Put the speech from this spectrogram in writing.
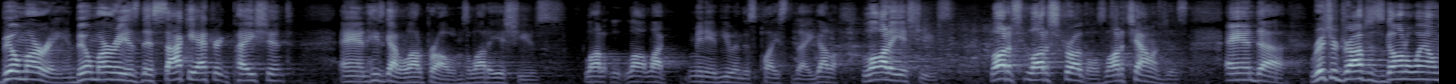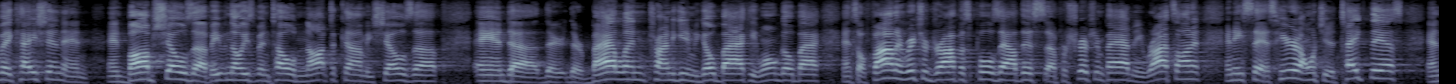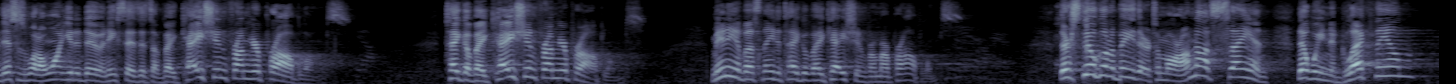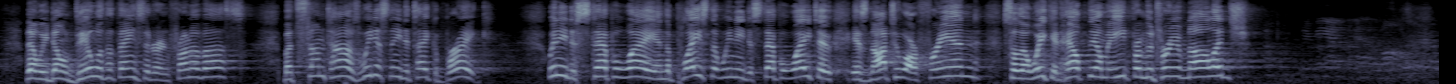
Bill Murray. And Bill Murray is this psychiatric patient, and he's got a lot of problems, a lot of issues. A lot, a lot like many of you in this place today. You got a lot of issues, a lot of, lot of struggles, a lot of challenges. And uh, Richard Dreyfuss has gone away on vacation, and, and Bob shows up. Even though he's been told not to come, he shows up, and uh, they're, they're battling, trying to get him to go back. He won't go back. And so finally, Richard Dreyfuss pulls out this uh, prescription pad, and he writes on it, and he says, Here, I want you to take this, and this is what I want you to do. And he says, It's a vacation from your problems. Take a vacation from your problems. Many of us need to take a vacation from our problems. They're still going to be there tomorrow. I'm not saying that we neglect them, that we don't deal with the things that are in front of us, but sometimes we just need to take a break. We need to step away, and the place that we need to step away to is not to our friend so that we can help them eat from the tree of knowledge.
